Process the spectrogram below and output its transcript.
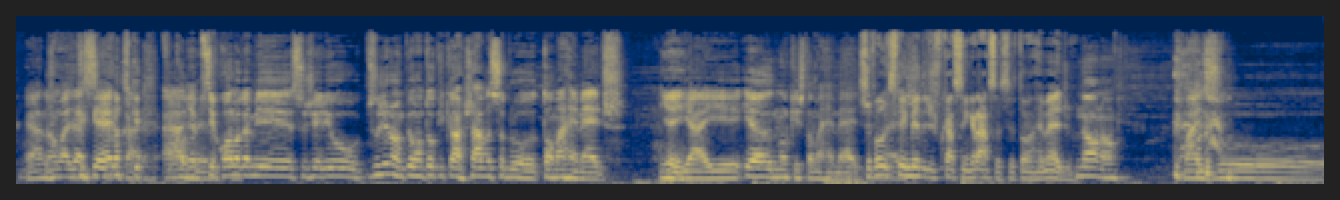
É, não, mas é sério, cara. A minha psicóloga me sugeriu. Sugeriu, não, me perguntou o que eu achava sobre o tomar remédios. E aí? E aí, eu não quis tomar remédio. Você falou que você tem medo de ficar sem graça se você toma remédio? Não, não. Mas o.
